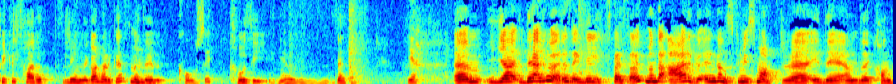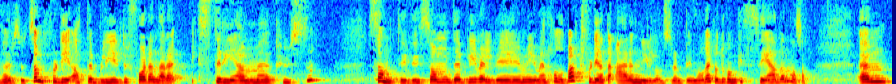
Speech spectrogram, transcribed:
Pickles har et lignende garn, har det ikke det? Som heter mm. Cozy. Cozy. Yeah. Um, ja, det høres egentlig litt speisa ut, men det er en ganske mye smartere idé enn det kan høres ut som. Fordi at det blir, du får den derre ekstrempusen. Samtidig som det blir veldig mye mer holdbart, fordi at det er en nylonstrømpe involvert. Og du kan ikke se den, altså. Um,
